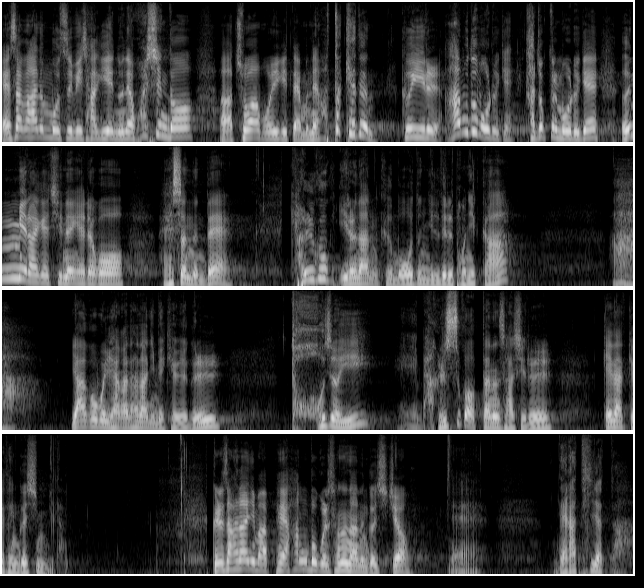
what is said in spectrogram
에서가 하는 모습이 자기의 눈에 훨씬 더 어, 좋아 보이기 때문에 어떻게든 그 일을 아무도 모르게 가족들 모르게 은밀하게 진행하려고 했었는데 결국 일어난 그 모든 일들을 보니까 아 야곱을 향한 하나님의 계획을 도저히 예, 막을 수가 없다는 사실을 깨닫게 된 것입니다. 그래서 하나님 앞에 항복을 선언하는 것이죠. 예, 내가 틀렸다.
